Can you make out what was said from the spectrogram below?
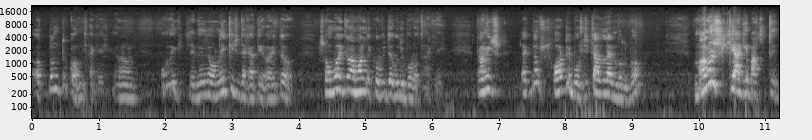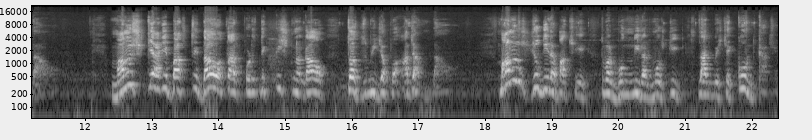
অত্যন্ত কম থাকে কারণ অনেক চ্যানেলে অনেক কিছু দেখাতে হয় তো। সময় তো আমার কবিতাগুলি বড় থাকে। তা আমি একদম শর্টে বলছি চার লাইন বলব। মানুষকে আগে বাঁচতে দাও। মানুষকে আগে বাঁচতে দাও, তারপরে কৃষ্ণ গাও, তসবি জপ আজাম দাও। মানুষ যদি না বাঁচে, তোমার মন্দির আর মসজিদ লাগবে সে কোন কাজে?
